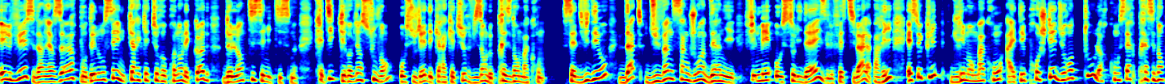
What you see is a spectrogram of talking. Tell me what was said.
élevées ces dernières heures pour dénoncer une caricature reprenant les codes de l'antisémitisme, critique qui revient souvent au sujet des caricatures visant le président Macron. Cette vidéo date du 25 juin dernier, filmée au Solidays, le festival à Paris, et ce clip grimant Macron a été projeté durant tous leurs concerts précédents.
